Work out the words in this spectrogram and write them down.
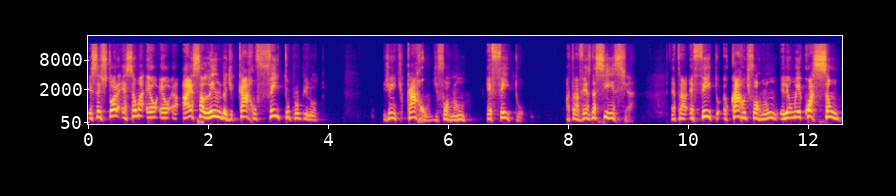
Essa história, essa é uma, é, é, há essa lenda de carro feito para o piloto. Gente, carro de Fórmula 1 é feito através da ciência. É, é feito, o carro de Fórmula 1 ele é uma equação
